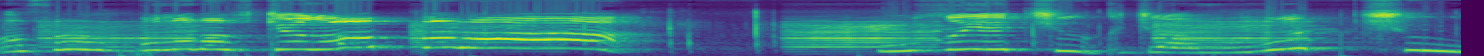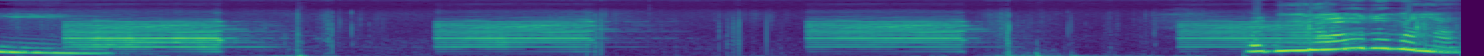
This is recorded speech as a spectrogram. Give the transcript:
Ondan sonra buna basacağım hoppala. Uzaya çıkacağım. Vuçum. Hadi ne oldu bana?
